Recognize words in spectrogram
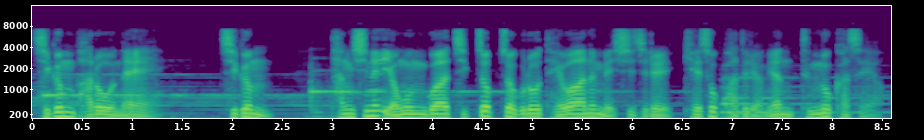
지금 바로 네, 지금 당신의 영혼과 직접적으로 대화하는 메시지를 계속 받으려면 등록하세요.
